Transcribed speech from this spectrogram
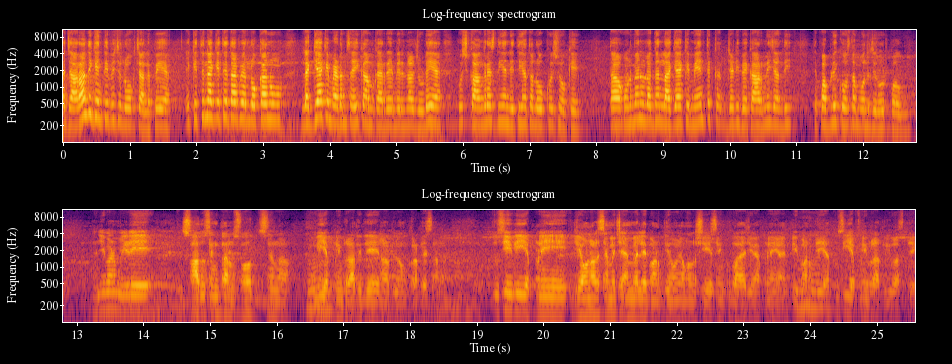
ਹਜ਼ਾਰਾਂ ਦੀ ਗਿਣਤੀ ਵਿੱਚ ਲੋਕ ਚੱਲ ਪਏ ਆ ਇਹ ਕਿਤੇ ਨਾ ਕਿਤੇ ਤਾਂ ਫਿਰ ਲੋਕਾਂ ਨੂੰ ਲੱਗਿਆ ਕਿ ਮੈਡਮ ਸਹੀ ਕੰਮ ਕਰ ਰਹੇ ਮੇਰੇ ਨਾਲ ਜੁੜੇ ਆ ਕੁਝ ਕਾਂਗਰਸ ਦੀਆਂ ਨੀਤੀਆਂ ਤੋਂ ਲੋਕ ਖੁਸ਼ ਹੋ ਕੇ। ਤਾਂ ਹੁਣ ਮੈਨੂੰ ਲੱਗਣ ਲੱਗ ਗਿਆ ਕਿ ਮਿਹਨਤ ਜਿਹੜੀ ਬੇਕਾਰ ਨਹੀਂ ਜਾਂਦੀ ਤੇ ਪਬਲਿਕ ਉਸ ਦਾ ਮੁੱਲ ਜ਼ਰੂਰ ਪਾਊਗੀ। ਹਾਂਜੀ ਮੈਡਮ ਜਿਹੜੇ ਸਾਧੂ ਸਿੰਘ ਧਰਮਸੋਤ ਸਿੰਘ ਵੀ ਆਪਣੀ ਬਰਾਦਰੀ ਦੇ ਨਾਲ ਬਿਲੋਂਗ ਕਰਦੇ ਸਨ ਤੁਸੀਂ ਵੀ ਆਪਣੀ ਜੇ ਆਉਣ ਵਾਲੇ ਸਮੇਂ 'ਚ ਐਮਐਲਏ ਬਣਦੇ ਹੋ ਜਾਂ ਮਤਲਬ ਸ਼ੇਰ ਸਿੰਘ ਘੁਬਾਇਆ ਜਿਵੇਂ ਆਪਣੇ ਐਮਪੀ ਬਣਦੇ ਆ ਤੁਸੀਂ ਆਪਣੀ ਬਰਾਦਰੀ ਵਾਸਤੇ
